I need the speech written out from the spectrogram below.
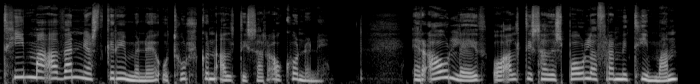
tíma að vennjast grímunu og tólkun aldísar á koninni. Er áleið og Aldís hafði spólað fram í tíman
